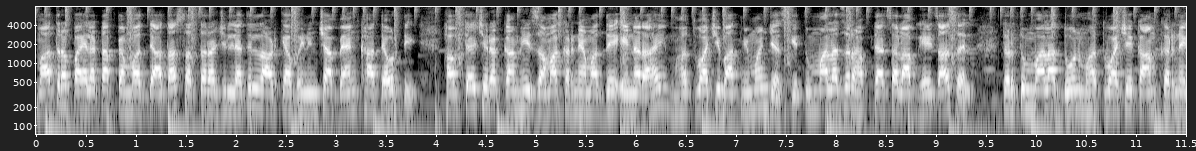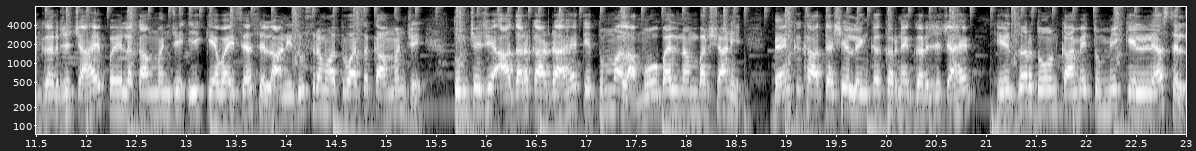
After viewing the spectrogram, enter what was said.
मात्र पहिल्या टप्प्यामध्ये आता सतरा जिल्ह्यातील लाडक्या बहिणींच्या बँक खात्यावरती हप्त्याची रक्कम ही जमा करण्यामध्ये येणार आहे. महत्त्वाची बातमी म्हणजे म्हणजेच की तुम्हाला जर हप्त्याचा लाभ घ्यायचा असेल तर तुम्हाला दोन महत्त्वाचे काम करणे गरजेचे आहे. पहिलं काम म्हणजे ई के वाय सी असेल आणि दुसरं महत्त्वाचं काम म्हणजे तुमचे जे आधार कार्ड आहे ते तुम्हाला मोबाईल नंबरशी आणि बँक खात्याशी लिंक करणे गरजेचे आहे. हे जर दोन कामे तुम्ही केलेले असतील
